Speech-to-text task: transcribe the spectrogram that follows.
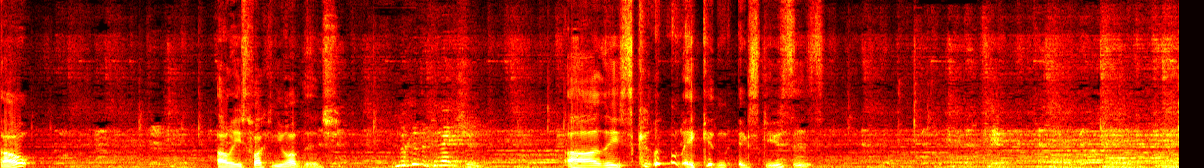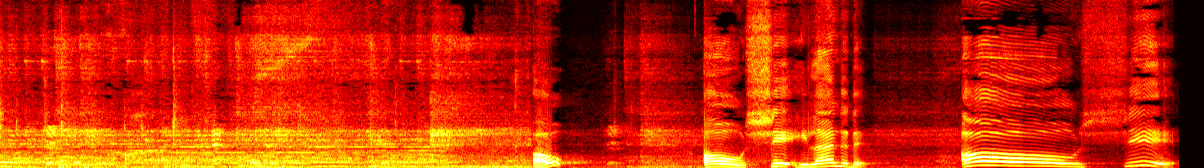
Oh. Oh, he's fucking you up, Didge. Look at the connection. Oh, he's making excuses. Oh. Oh, shit. He landed it. Oh, shit.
